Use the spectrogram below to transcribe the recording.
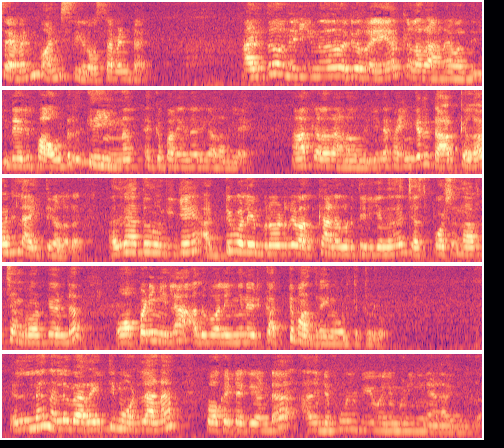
seven one zero seven ten അടുത്ത് വന്നിരിക്കുന്നത് ഒരു റെയർ കളറാണ് വന്നിരിക്കുന്നത് ഒരു പൗഡർ ഗ്രീൻ ഒക്കെ പറയുന്ന ഒരു കളറല്ലേ ആ കളറാണ് വന്നിരിക്കുന്നത്. ഭയങ്കര ഡാർക്ക് അല്ല ഒരു ലൈറ്റ് കളർ അതിനകത്ത് നോക്കിക്കേ അടിപൊളി എംബ്രോയിഡറി വർക്കാണ് കൊടുത്തിരിക്കുന്നത്. ചെസ്റ്റ് പോർഷൻ നിറച്ച് എംബ്രോയിഡറി ഉണ്ട്. ഓപ്പണിംഗ് ഇല്ല അതുപോലെ ഇങ്ങനെ ഒരു കട്ട് മാത്രമേ കൊടുത്തിട്ടുള്ളൂ. എല്ലാം നല്ല വെറൈറ്റി മോഡലാണ് പോക്കറ്റ് ഒക്കെ ഉണ്ട്. അതിന്റെ ഫുൾ വ്യൂ വരുമ്പോൾ ഇങ്ങനെയാണ് വരുന്നത്.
